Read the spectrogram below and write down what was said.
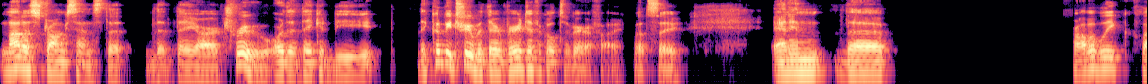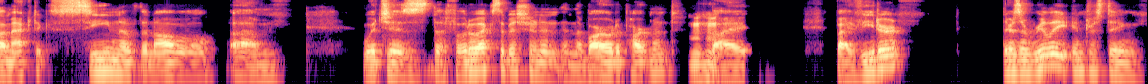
not a strong sense that that they are true or that they could be they could be true, but they're very difficult to verify, let's say. And in the probably climactic scene of the novel, um, which is the photo exhibition in, in the borrowed apartment mm -hmm. by by Wieder. There's a really interesting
